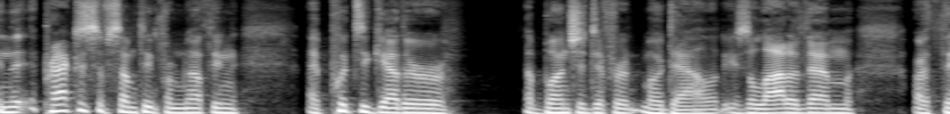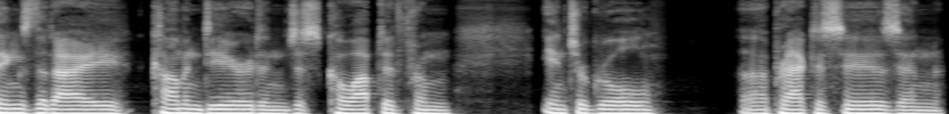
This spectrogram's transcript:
in the practice of something from nothing. I put together a bunch of different modalities. A lot of them are things that I commandeered and just co-opted from integral uh, practices and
